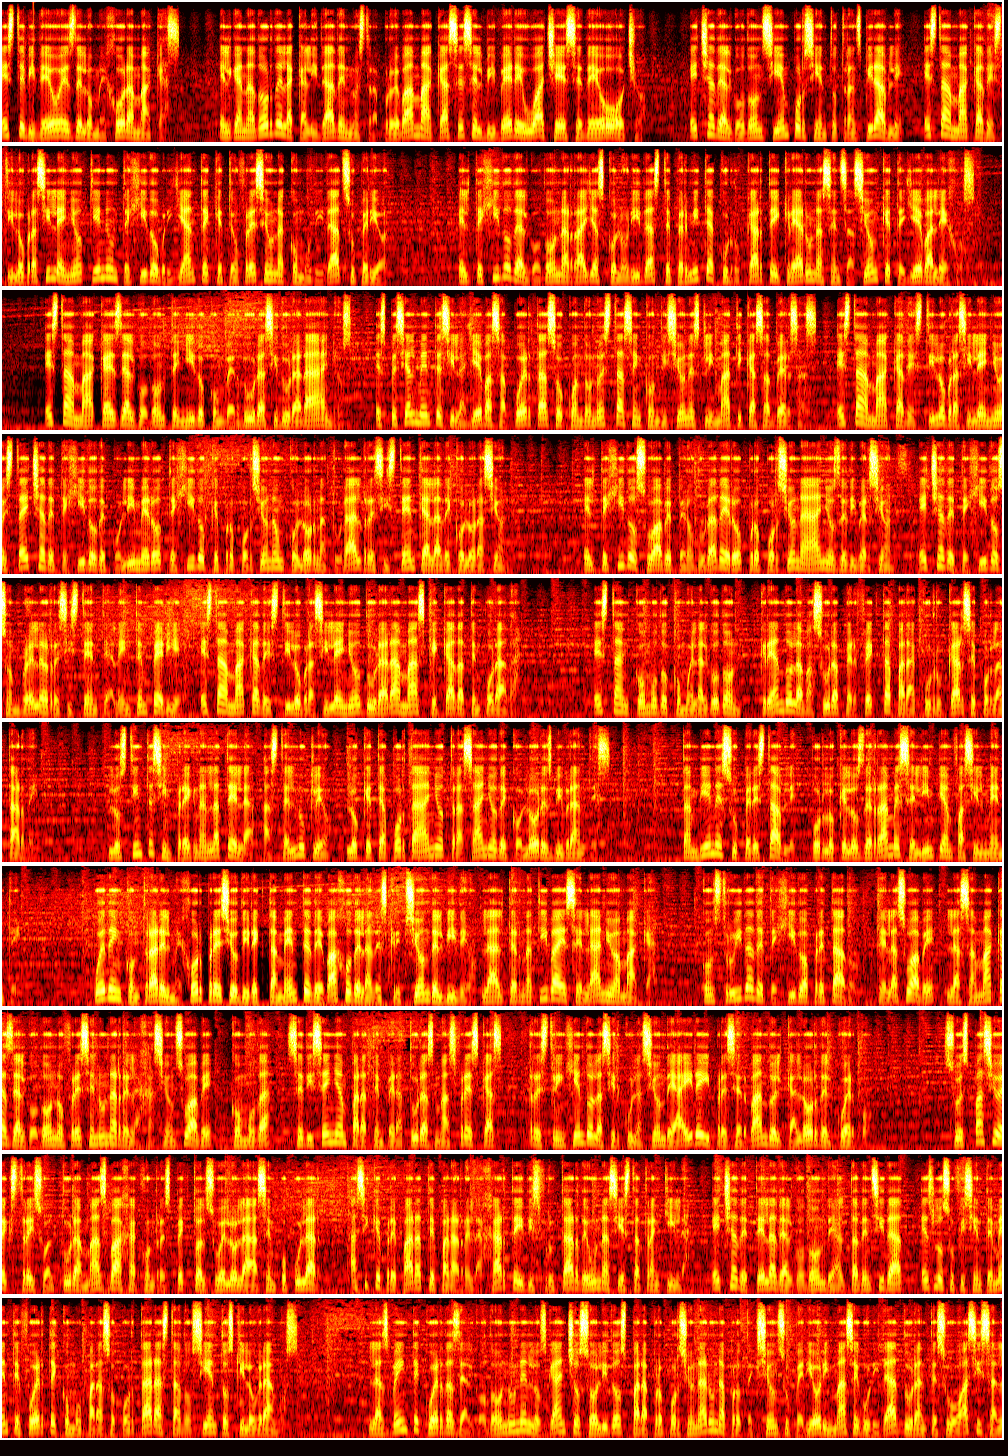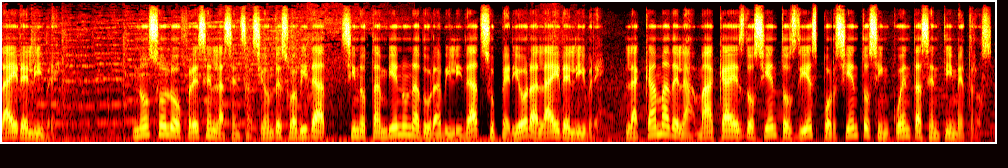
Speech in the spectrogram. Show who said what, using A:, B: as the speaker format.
A: Este video es de lo mejor hamacas. El ganador de la calidad en nuestra prueba hamacas es el Vivere UHSDO8. Hecha de algodón 100% transpirable, esta hamaca de estilo brasileño tiene un tejido brillante que te ofrece una comodidad superior. El tejido de algodón a rayas coloridas te permite acurrucarte y crear una sensación que te lleva lejos. Esta hamaca es de algodón teñido con verduras y durará años, especialmente si la llevas a puertas o cuando no estás en condiciones climáticas adversas. Esta hamaca de estilo brasileño está hecha de tejido de polímero, tejido que proporciona un color natural resistente a la decoloración. El tejido suave pero duradero proporciona años de diversión. Hecha de tejido sombrero resistente a la intemperie, esta hamaca de estilo brasileño durará más que cada temporada es tan cómodo como el algodón, creando la basura perfecta para acurrucarse por la tarde. Los tintes impregnan la tela hasta el núcleo, lo que te aporta año tras año de colores vibrantes. También es súper estable, por lo que los derrames se limpian fácilmente. Puede encontrar el mejor precio directamente debajo de la descripción del vídeo. La alternativa es el Anio Hamaca. Construida de tejido apretado, tela suave, las hamacas de algodón ofrecen una relajación suave, cómoda, se diseñan para temperaturas más frescas, restringiendo la circulación de aire y preservando el calor del cuerpo. Su espacio extra y su altura más baja con respecto al suelo la hacen popular, así que prepárate para relajarte y disfrutar de una siesta tranquila. Hecha de tela de algodón de alta densidad, es lo suficientemente fuerte como para soportar hasta 200 kilogramos. Las 20 cuerdas de algodón unen los ganchos sólidos para proporcionar una protección superior y más seguridad durante su oasis al aire libre. No solo ofrecen la sensación de suavidad, sino también una durabilidad superior al aire libre. La cama de la hamaca es 210 por 150 centímetros.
